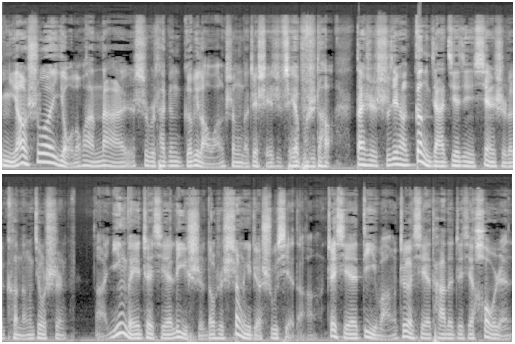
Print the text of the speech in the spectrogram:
你要说有的话，那是不是他跟隔壁老王生的？这谁是谁也不知道。但是实际上更加接近现实的可能就是，啊，因为这些历史都是胜利者书写的啊，这些帝王，这些他的这些后人，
